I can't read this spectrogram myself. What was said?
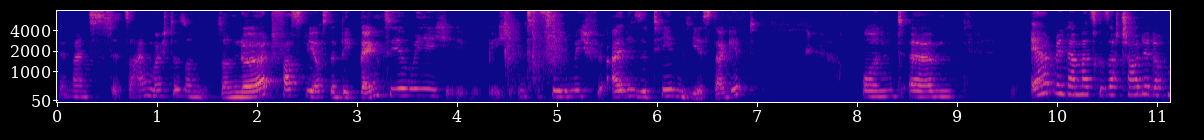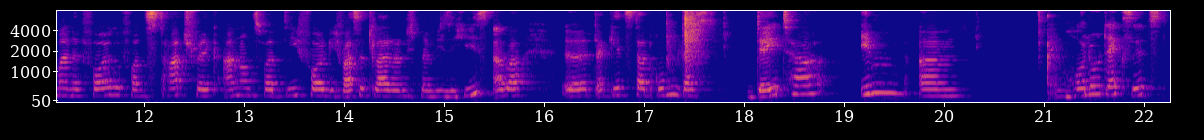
wenn man es jetzt sagen möchte, so ein, so ein Nerd, fast wie aus der Big Bang Theory. Ich, ich interessiere mich für all diese Themen, die es da gibt. Und ähm, er hat mir damals gesagt, schau dir doch mal eine Folge von Star Trek an, und zwar die Folge, ich weiß jetzt leider nicht mehr, wie sie hieß, aber äh, da geht es darum, dass Data im, ähm, im Holodeck sitzt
